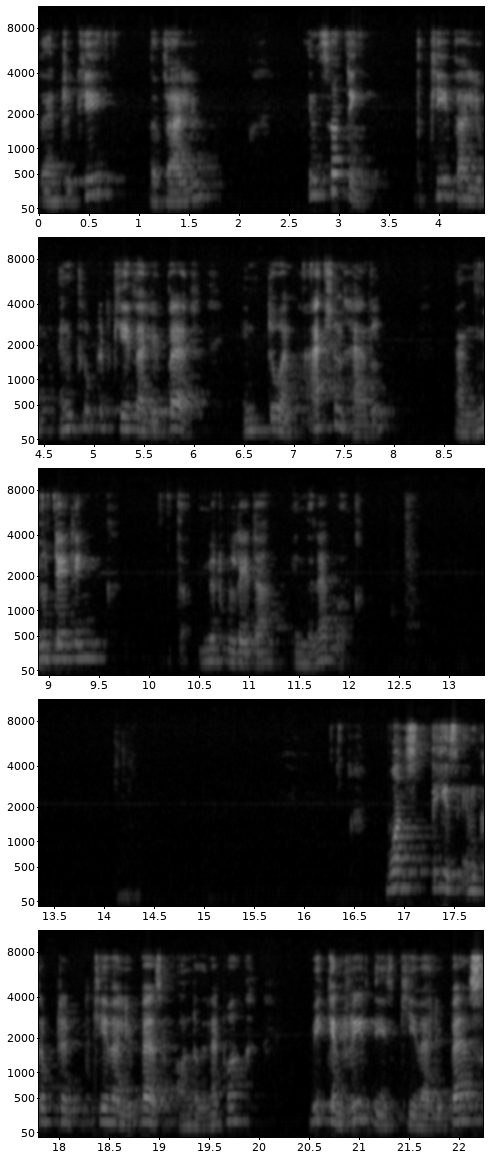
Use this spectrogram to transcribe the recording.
the entry key, the value, inserting key value encrypted key value pair into an action handle and mutating the mutable data in the network. Once these encrypted key value pairs are onto the network, we can read these key value pairs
